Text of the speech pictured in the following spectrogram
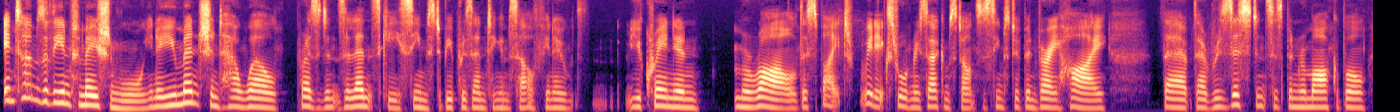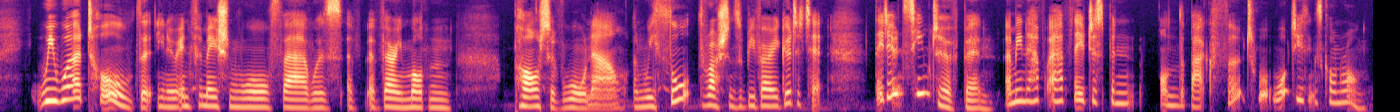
In terms of the information war, you know, you mentioned how well President Zelensky seems to be presenting himself. You know, Ukrainian morale, despite really extraordinary circumstances, seems to have been very high. Their their resistance has been remarkable. We were told that you know information warfare was a, a very modern part of war now, and we thought the Russians would be very good at it. They don't seem to have been. I mean, have have they just been on the back foot? What, what do you think's gone wrong?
